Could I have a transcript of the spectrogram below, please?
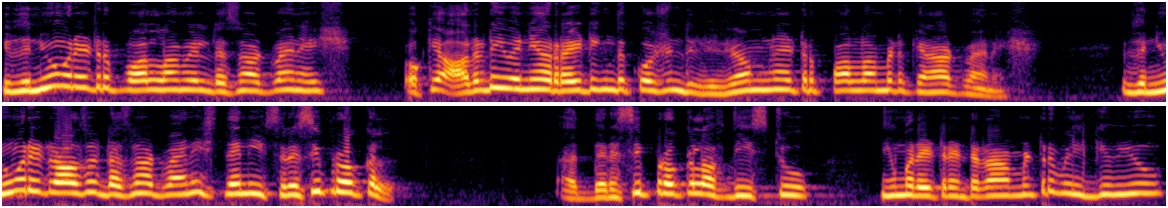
If the numerator polynomial does not vanish okay already when you are writing the quotient the denominator polynomial cannot vanish. If the numerator also does not vanish then its reciprocal uh, the reciprocal of these two numerator and denominator will give you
